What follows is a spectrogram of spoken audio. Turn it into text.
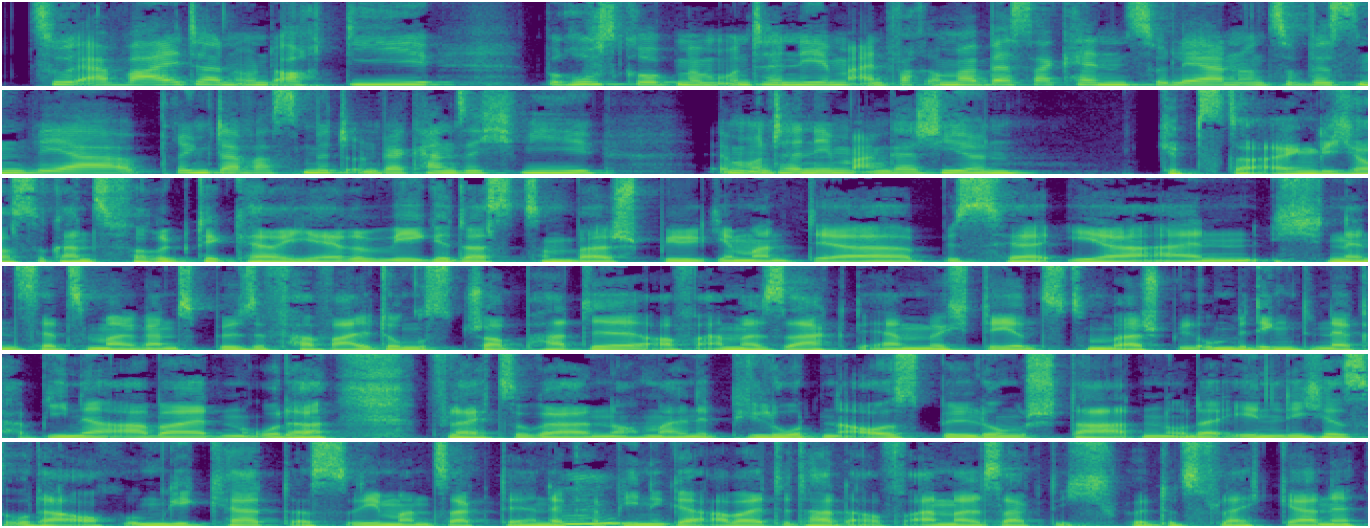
zu erweitern und auch die Berufsgruppen im Unternehmen einfach immer besser kennenzulernen und zu wissen, wer bringt da was mit und wer kann sich wie im Unternehmen engagieren. Gibt es da eigentlich auch so ganz verrückte Karrierewege, dass zum Beispiel jemand, der bisher eher einen, ich nenne es jetzt mal ganz böse, Verwaltungsjob hatte, auf einmal sagt, er möchte jetzt zum Beispiel unbedingt in der Kabine arbeiten oder vielleicht sogar nochmal eine Pilotenausbildung starten oder ähnliches oder auch umgekehrt, dass jemand sagt, der in der mhm. Kabine gearbeitet hat, auf einmal sagt, ich würde jetzt vielleicht gerne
